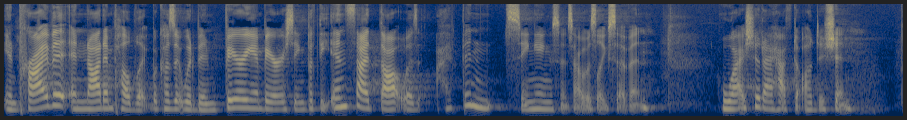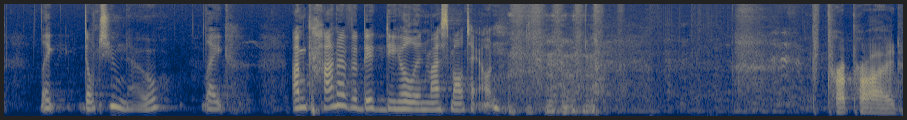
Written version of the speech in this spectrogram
in private and not in public because it would have been very embarrassing. But the inside thought was, I've been singing since I was like seven. Why should I have to audition? Like, don't you know? Like. I'm kind of a big deal in my small town, pride,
